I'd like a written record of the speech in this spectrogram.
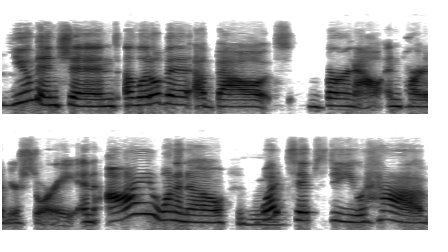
you mentioned a little bit about burnout and part of your story. And I want to know mm-hmm. what tips do you have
